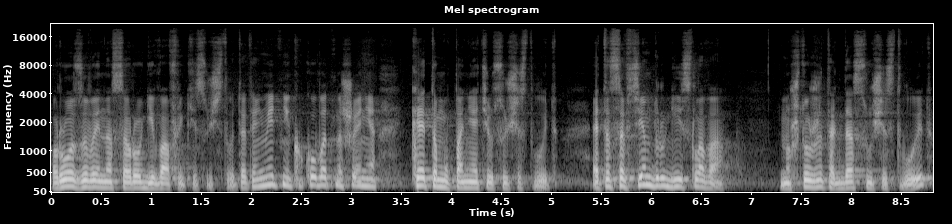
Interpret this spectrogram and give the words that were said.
розовые носороги в Африке существуют. Это не имеет никакого отношения к этому понятию существует. Это совсем другие слова. Но что же тогда существует?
